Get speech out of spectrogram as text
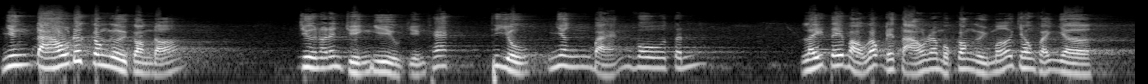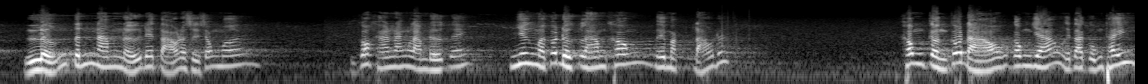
Nhưng đạo đức con người còn đó. Chưa nói đến chuyện nhiều chuyện khác. Thí dụ, nhân bản vô tính. Lấy tế bào gốc để tạo ra một con người mới, chứ không phải nhờ lưỡng tính nam nữ để tạo ra sự sống mới. Có khả năng làm được đấy. Nhưng mà có được làm không? Về mặt đạo đức. Không cần có đạo, công giáo, người ta cũng thấy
